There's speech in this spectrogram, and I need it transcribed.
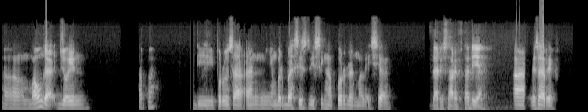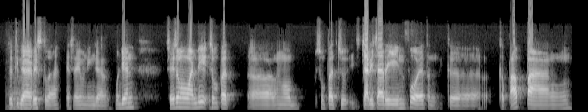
Eh, mau nggak join apa di perusahaan yang berbasis di Singapura dan Malaysia Dari Syarif tadi ya? Ah, Chris Arif. Itu tiga hari setelah saya meninggal. Kemudian saya sama Wandi sempat ngob sempat cari-cari info ya ke ke Papang,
